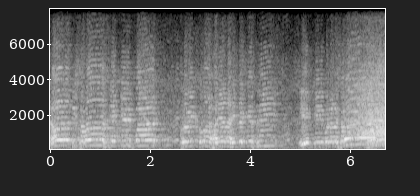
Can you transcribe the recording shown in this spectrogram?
लावती शबास एक रिपट प्रवीण कुमार हरियाणा हिंद केसरी एक रिपटाला सिकंदर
